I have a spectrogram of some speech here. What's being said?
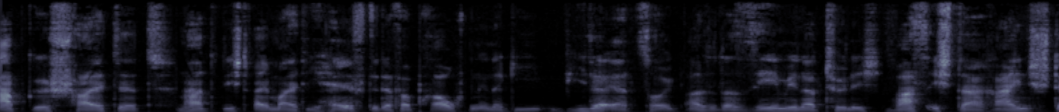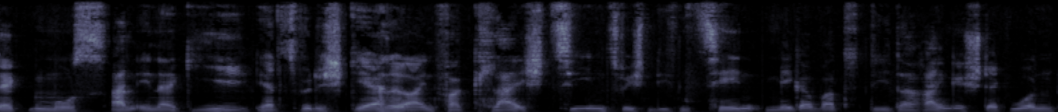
abgeschaltet und hat nicht einmal die Hälfte der verbrauchten Energie wieder erzeugt. Also da sehen wir natürlich, was ich da reinstecken muss an Energie. Jetzt würde ich gerne einen Vergleich ziehen zwischen diesen 10 Megawatt, die da reingesteckt wurden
